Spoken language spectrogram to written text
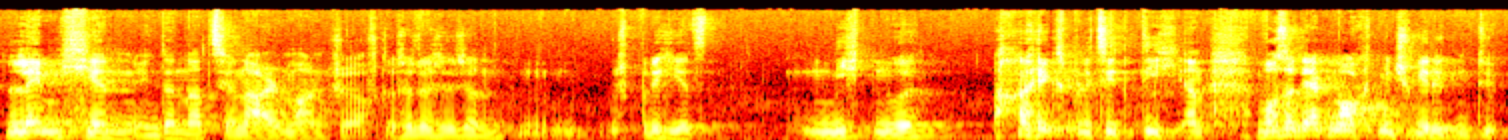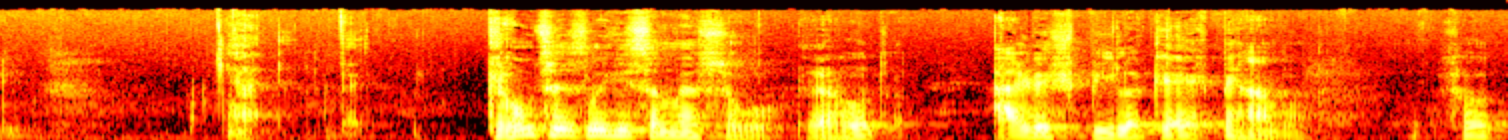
Lämmchen in der Nationalmannschaft. Also das ist ja, sprich jetzt nicht nur explizit dich an. Was hat er gemacht mit schwierigen Typen? Grundsätzlich ist es einmal so, er hat alle Spieler gleich behandelt. Hat,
